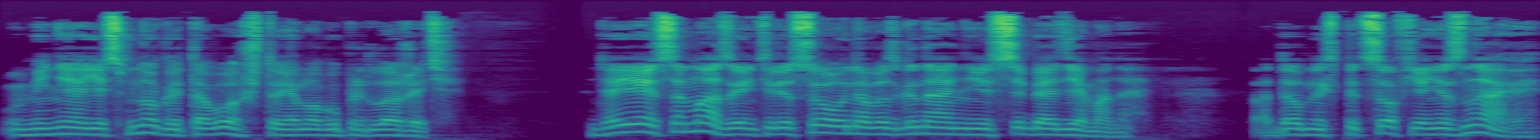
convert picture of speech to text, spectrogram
У меня есть много того, что я могу предложить. Да я и сама заинтересована в изгнании из себя демона. Подобных спецов я не знаю.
